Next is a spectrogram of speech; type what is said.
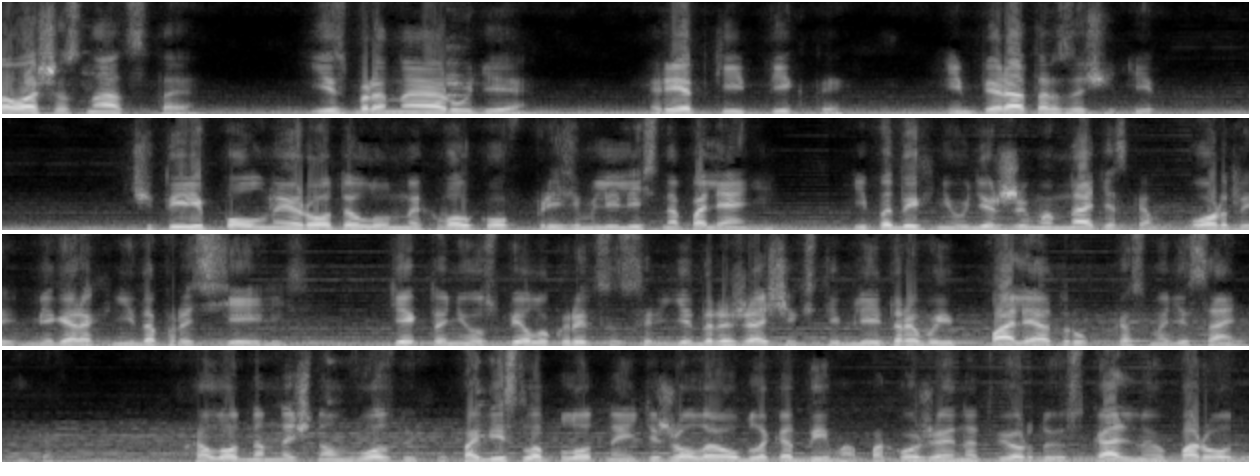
Глава 16. Избранное орудие. Редкие пикты. Император защитит. Четыре полные роты лунных волков приземлились на поляне, и под их неудержимым натиском орды мегарахнидов рассеялись. Те, кто не успел укрыться среди дрожащих стеблей травы, пали от рук космодесантников. В холодном ночном воздухе повисло плотное тяжелое облако дыма, похожее на твердую скальную породу.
